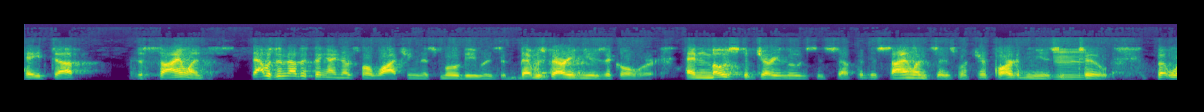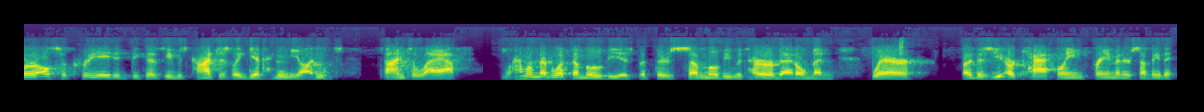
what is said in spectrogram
taped up, the silence. That was another thing I noticed while watching this movie was that was very musical, and most of Jerry Lewis's stuff are the silences, which are part of music Mm. too, but were also created because he was consciously giving the audience time to laugh. I don't remember what the movie is, but there's some movie with Herb Edelman where, or there's or Kathleen Freeman or something that,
